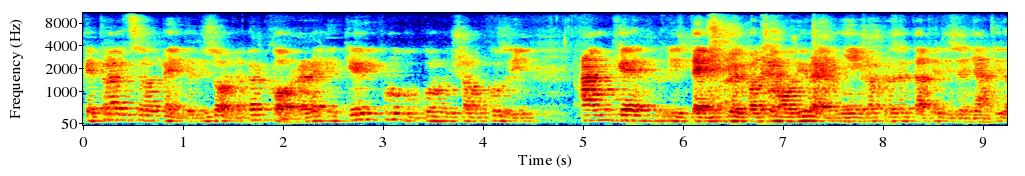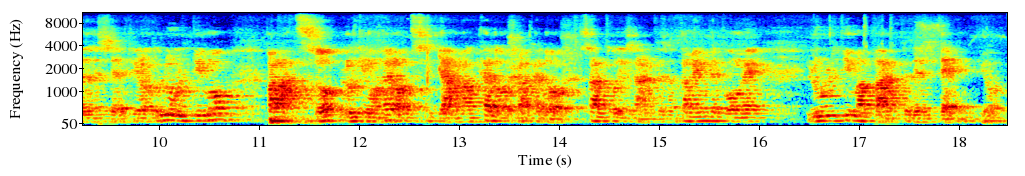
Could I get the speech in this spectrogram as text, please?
che tradizionalmente bisogna percorrere e che riproducono, diciamo così, anche il tempio e qualche modo i regni rappresentati e disegnati dalle Sefirot. L'ultimo palazzo, l'ultimo Herod si chiama Kadosh HaKadosh, Santo dei Santi, esattamente come l'ultima parte del tempio.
